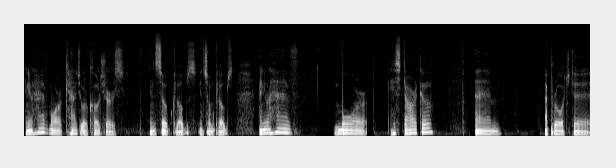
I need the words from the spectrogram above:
and you'll have more casual cultures in sub clubs, in some clubs, and you'll have more historical um, approach to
